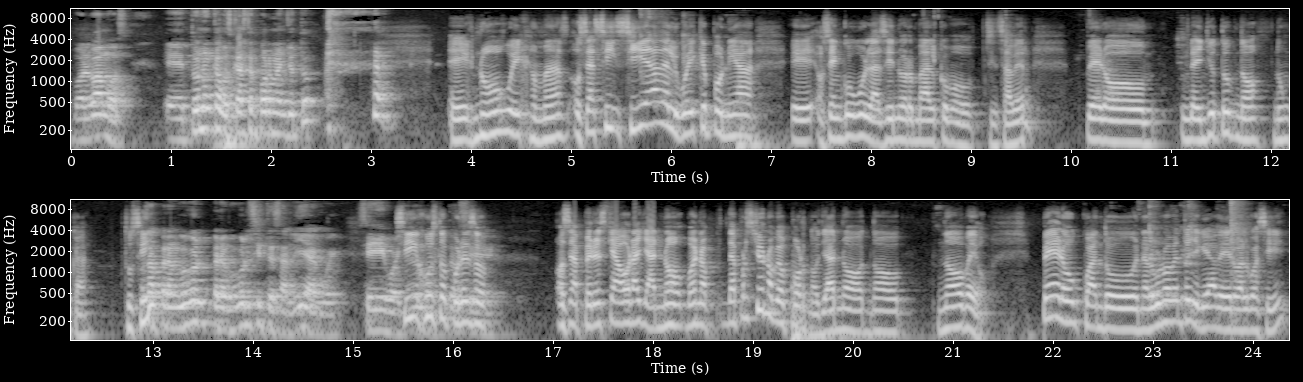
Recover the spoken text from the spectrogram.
Volvamos. Eh, ¿Tú nunca buscaste porno en YouTube? Eh, no, güey, jamás. O sea, sí, sí era del güey que ponía, eh, o sea, en Google así normal, como sin saber. Pero en YouTube no, nunca. ¿Tú sí? No, pero en Google, pero en Google sí te salía, güey. Sí, güey. Sí, justo por eso. O sea, pero es que ahora ya no. Bueno, de por sí yo no veo porno, ya no, no, no veo. Pero cuando en algún momento llegué a ver o algo así,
